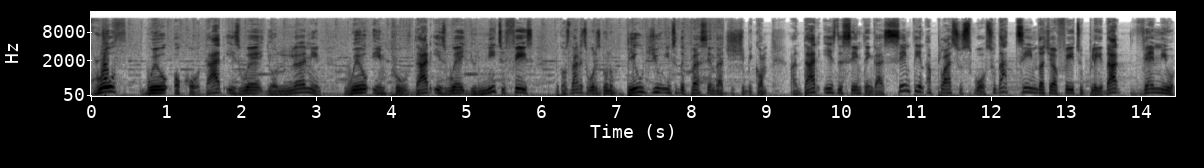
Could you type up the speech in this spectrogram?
growth will occur. That is where your learning will improve. That is where you need to face because that is what is going to build you into the person that you should become. And that is the same thing, guys. Same thing applies to sports. So that team that you're afraid to play, that venue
